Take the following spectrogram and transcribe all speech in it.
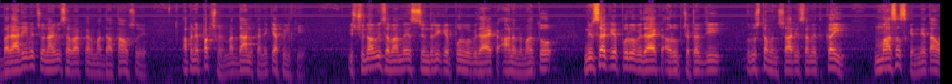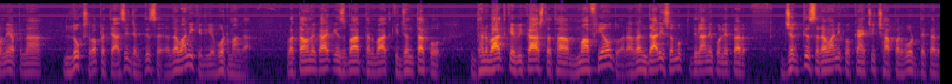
बरारी में चुनावी सभा कर मतदाताओं से अपने पक्ष में मतदान करने की अपील की। इस चुनावी सभा में सिंदरी के पूर्व विधायक आनंद महतो, निरसा के पूर्व विधायक अरूप चटर्जी, रुस्तम अंसारी समेत कई मासस के नेताओं ने अपना लोकसभा प्रत्याशी जगदीश रवानी के लिए वोट मांगा। वक्ताओं ने कहा कि इस बार धनबाद की जनता को धनबाद के विकास तथा माफियाओं द्वारा रंगदारी से मुक्त दिलाने को लेकर जगदीश रवानी को कैंची छाप पर वोट देकर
